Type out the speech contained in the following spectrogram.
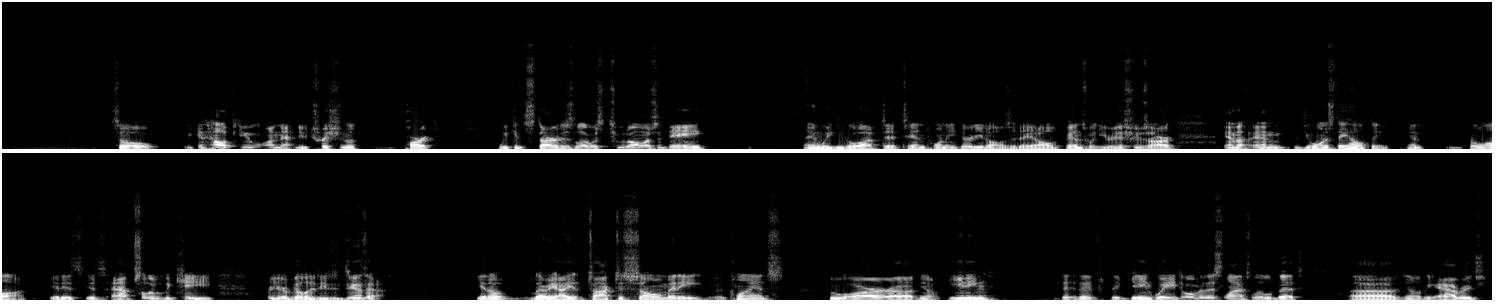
So we can help you on that nutritional part. We can start as low as $2 a day and we can go up to 10 20 30 dollars a day. It all depends what your issues are. And and do you want to stay healthy and for long. It is it's absolutely key for your ability to do that. You know larry i talked to so many clients who are uh, you know eating. They, they've, they've gained weight over this last little bit. Uh, you know, the average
